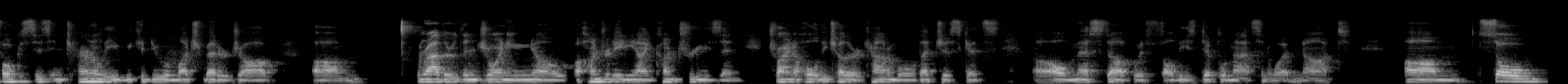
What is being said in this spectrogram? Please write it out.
focuses internally, we could do a much better job um, rather than joining, you know, 189 countries and trying to hold each other accountable. That just gets uh, all messed up with all these diplomats and whatnot. Um, so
